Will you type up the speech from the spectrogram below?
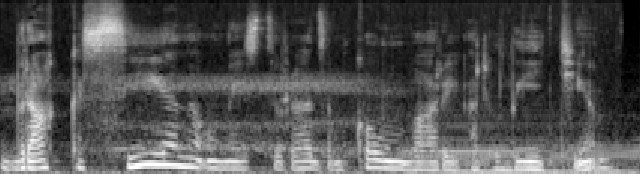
braka siena, un mēs tur redzam kolumbāriju ar līķiem.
